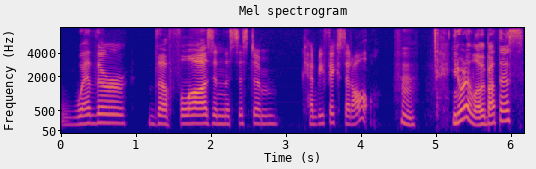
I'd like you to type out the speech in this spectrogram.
whether the flaws in the system can be fixed at all. Hmm. You know what I love about this,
